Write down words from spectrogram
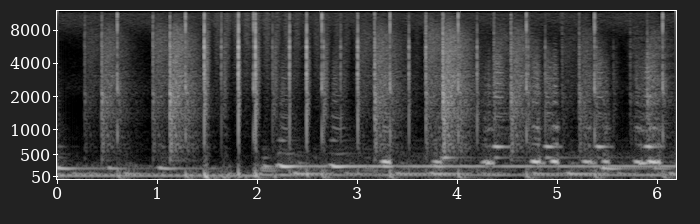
Thank you.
